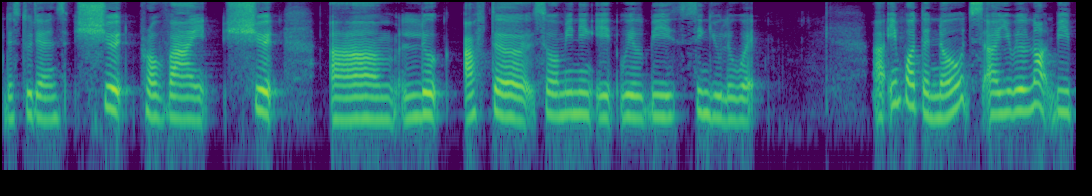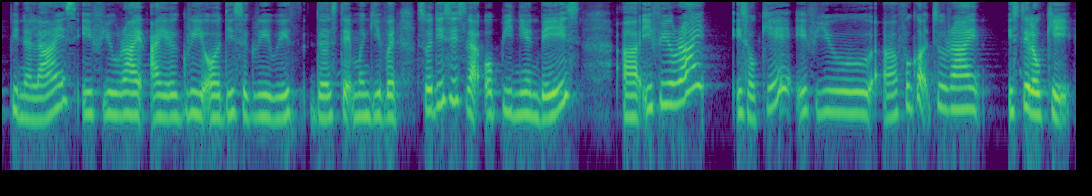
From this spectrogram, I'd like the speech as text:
the students, should provide, should um, look after. So meaning it will be singular word. Uh, important notes, uh, you will not be penalized if you write I agree or disagree with the statement given. So this is like opinion based. Uh, if you write, it's okay. If you uh, forgot to write, it's still okay.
